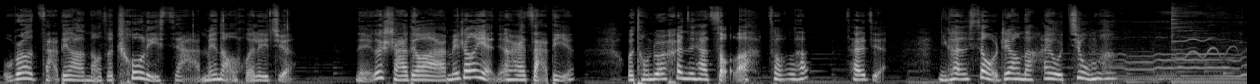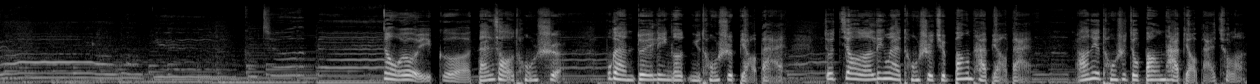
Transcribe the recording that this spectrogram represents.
我不知道咋的啊，脑子抽了一下，没脑子回了一句：“哪个沙雕啊，没长眼睛还是咋地？”我同桌哼了一下走了，走了。彩姐，你看像我这样的还有救吗？像我有一个胆小的同事，不敢对另一个女同事表白，就叫了另外同事去帮他表白，然后那同事就帮他表白去了。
